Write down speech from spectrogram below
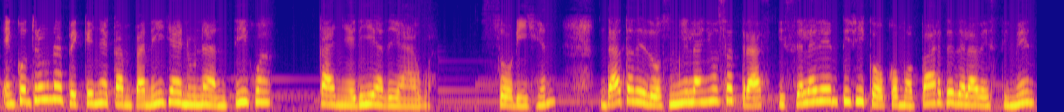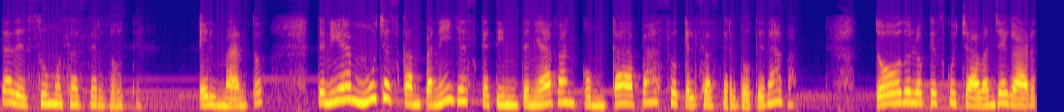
encontró una pequeña campanilla en una antigua cañería de agua. Su origen data de dos mil años atrás y se la identificó como parte de la vestimenta del sumo sacerdote. El manto tenía muchas campanillas que tinteneaban con cada paso que el sacerdote daba. Todo lo que escuchaban llegar,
